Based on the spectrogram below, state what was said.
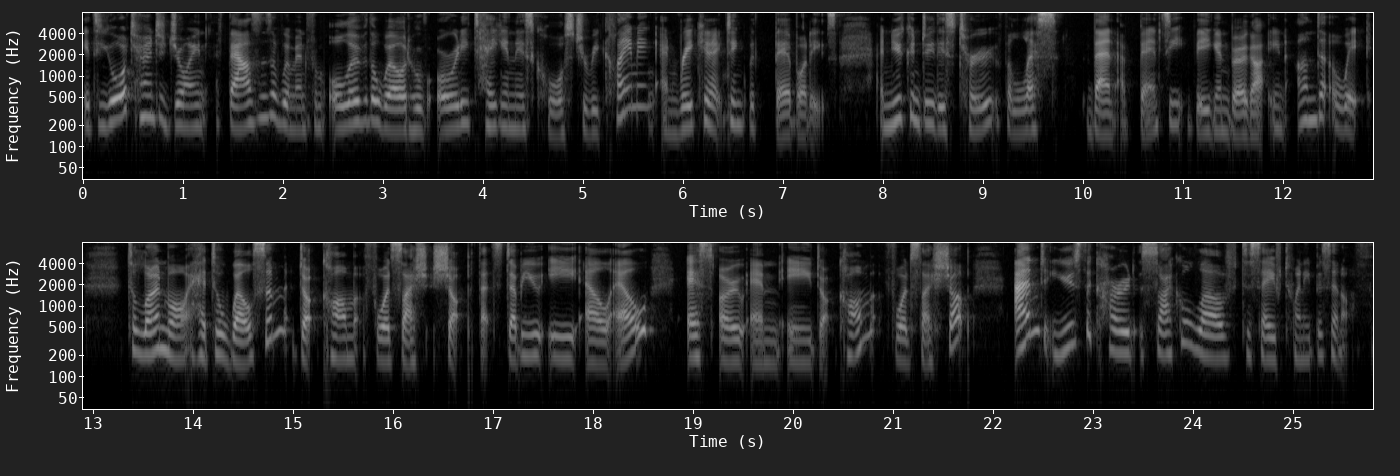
It's your turn to join thousands of women from all over the world who have already taken this course to reclaiming and reconnecting with their bodies. And you can do this too for less than a fancy vegan burger in under a week. To learn more, head to wellsome.com forward slash shop. That's W E L L S O M E dot com forward slash shop and use the code CycleLove to save 20% off.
